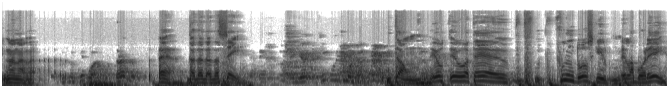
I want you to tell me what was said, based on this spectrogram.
Não, não, não. É, da, da, da, da SEI. Então, eu, eu até fui um dos que elaborei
